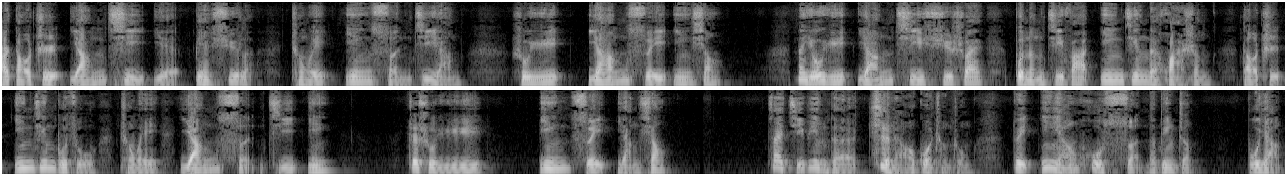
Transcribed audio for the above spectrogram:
而导致阳气也变虚了，称为阴损及阳，属于阳随阴消。那由于阳气虚衰，不能激发阴精的化生，导致阴精不足，成为阳损及阴，这属于阴随阳消。在疾病的治疗过程中，对阴阳互损的病症。补养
